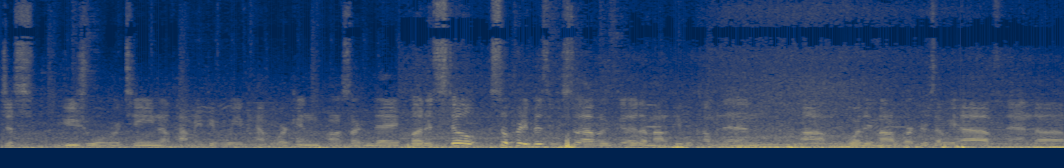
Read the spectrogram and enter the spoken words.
just usual routine of how many people we even have working on a certain day. But it's still still pretty busy. We still have a good amount of people coming in um, for the amount of workers that we have, and uh,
